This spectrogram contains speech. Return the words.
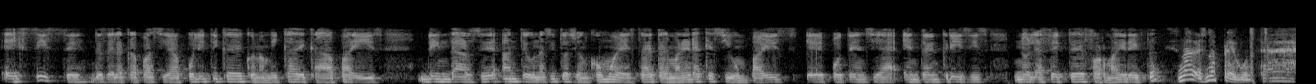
Existe desde la capacidad política y económica de cada país brindarse ante una situación como esta de tal manera que si un país eh, potencia entra en crisis no le afecte de forma directa? Es una, es una pregunta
